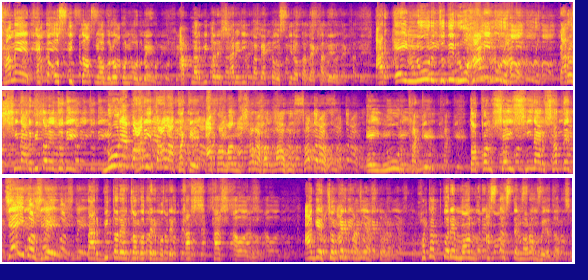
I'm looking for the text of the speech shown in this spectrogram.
ঘামের একটা অস্তিত্ব আপনি অবলোকন করবেন। আপনার ভিতরে শারীরিক ভাবে একটা অস্থিরতা দেখা দেয়। আর এই নূর যদি রুহানি নূর হয়, কারও সিনার ভিতরে যদি নূরে বাড়ি তালা থাকে, আফামান সারাহাল্লাহু সাদরাহু, এই নূর থাকে, তখন সেই সিনার সাথে যেই বসবে, তার ভিতরের জগতের মধ্যে ঠাস ঠাস আওয়াজ হয়। আগে চোখের পানি আসতো না। হঠাৎ করে মন আস্তে আস্তে নরম হয়ে যাচ্ছে।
